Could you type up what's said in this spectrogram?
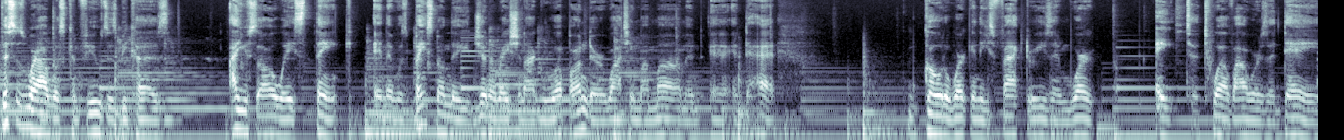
This is where I was confused, is because I used to always think, and it was based on the generation I grew up under, watching my mom and, and, and dad go to work in these factories and work eight to 12 hours a day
